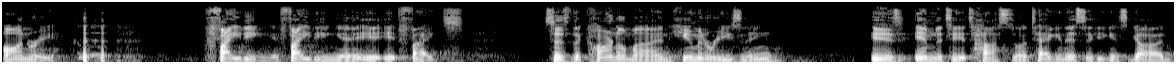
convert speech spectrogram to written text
ornery, fighting, fighting. It, it fights. It says the carnal mind, human reasoning, is enmity. It's hostile, antagonistic against God.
